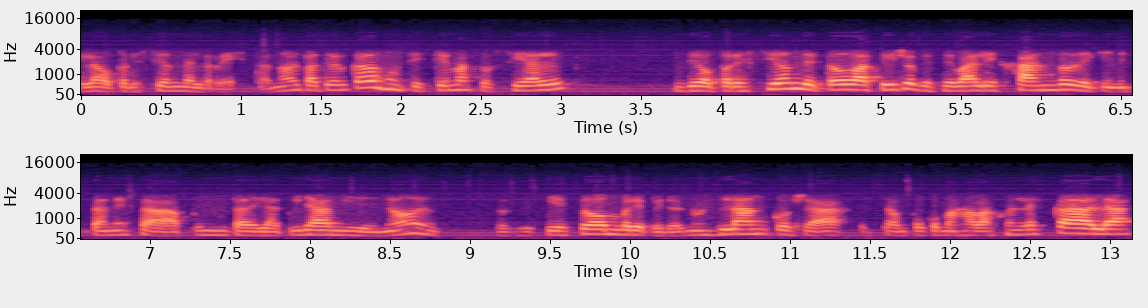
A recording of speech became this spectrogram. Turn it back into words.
la opresión del resto. ¿no? El patriarcado es un sistema social de opresión de todo aquello que se va alejando de quien está en esa punta de la pirámide, ¿no? Entonces, si es hombre pero no es blanco, ya está un poco más abajo en la escala,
